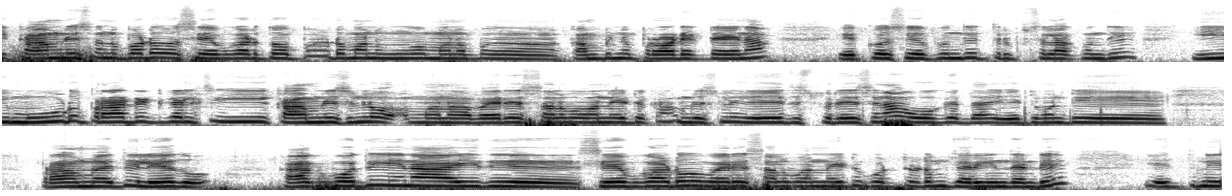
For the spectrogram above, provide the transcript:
ఈ కాంబినేషన్ పాటు సేఫ్ గార్డ్తో పాటు మనం మన కంపెనీ ప్రోడక్ట్ అయినా ఎక్కువ సేఫ్ ఉంది త్రిప్స్ లాక్ ఉంది. ఈ మూడు ప్రోడక్ట్ కలిసి ఈ కాంబినేషన్లో మన వైరస్ సల్వ అనేటి కాంబినేషన్లో ఏది స్ప్రే చేసినా ఓకే ఎటువంటి ప్రాబ్లం అయితే లేదు. కాకపోతే ఈయన ఇది సేఫ్ గార్డు వైరస్ సల్వ అనేటి కొట్టడం జరిగిందండి. ఇతని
